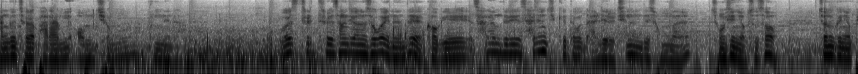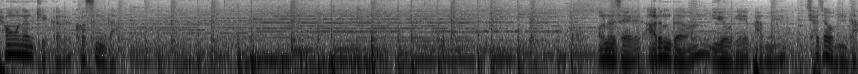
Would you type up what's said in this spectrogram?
당근처럼 바람이 엄청 붑니다. 월스트리트를 상징하는 소가 있는데 거기에 사람들이 사진 찍겠다고 난리를 치는데 정말 정신이 없어서 저는 그냥 평온한 길가를 걷습니다. 어느새 아름다운 뉴욕의 밤이 찾아옵니다.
